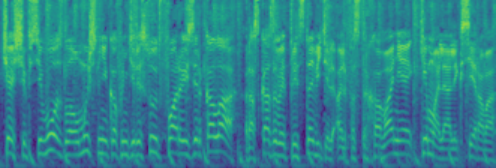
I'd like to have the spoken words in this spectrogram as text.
Чаще всего злоумышленников интересуют фары и зеркала, рассказывает представитель «Альфа-страхования» Кемаля Алексерова.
